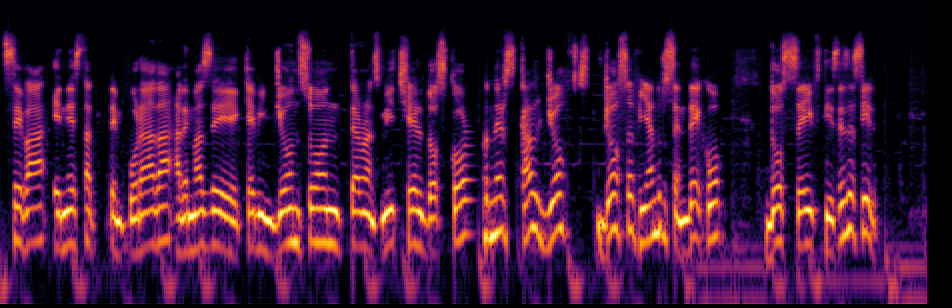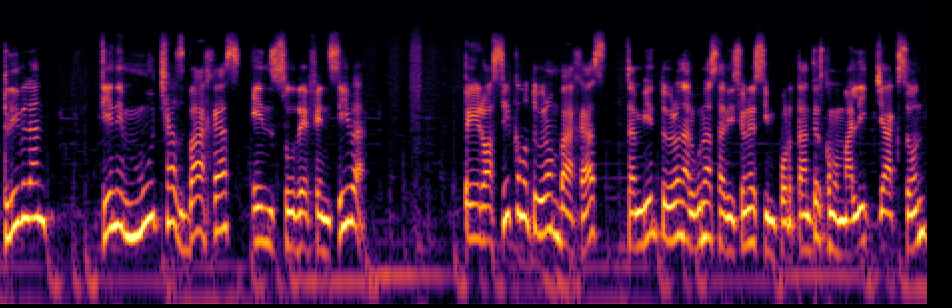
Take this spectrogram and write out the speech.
se va en esta temporada, además de Kevin Johnson, Terrence Mitchell, dos corners, Carl Joseph y Andrew Sendejo, dos safeties. Es decir, Cleveland tiene muchas bajas en su defensiva. Pero así como tuvieron bajas, también tuvieron algunas adiciones importantes como Malik Jackson,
